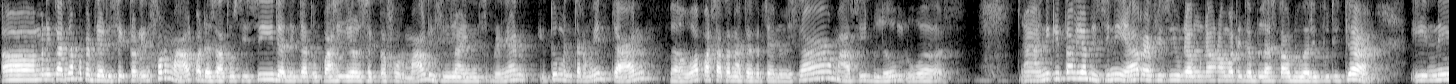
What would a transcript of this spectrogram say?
uh, meningkatnya pekerja di sektor informal pada satu sisi dan tingkat upah real sektor formal di sisi lain sebenarnya itu mencerminkan bahwa pasar tenaga kerja Indonesia masih belum luas. Nah, ini kita lihat di sini ya revisi Undang-Undang Nomor 13 Tahun 2003. Ini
